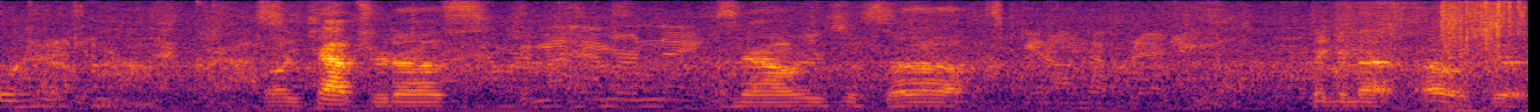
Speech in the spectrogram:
what happened? Well, he captured us, With my hammer and now he's just uh Let's get on up that hill. thinking that. Oh shit.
